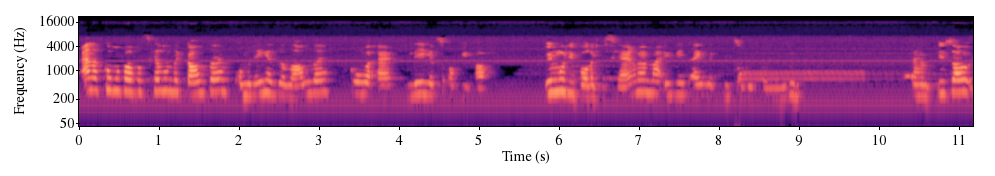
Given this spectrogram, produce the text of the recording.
En er komen van verschillende kanten, omringende landen, komen er legers op u af. U moet uw volk beschermen, maar u weet eigenlijk niet zo goed wat u moet doen. Um, u zou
